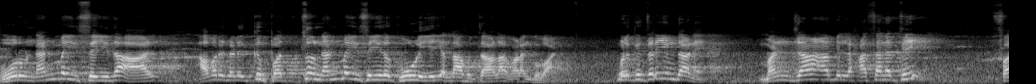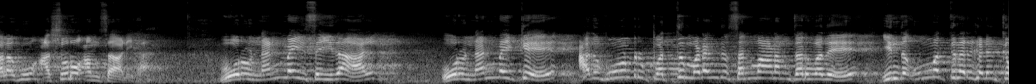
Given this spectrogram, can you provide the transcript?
ஒரு நன்மை செய்தால் அவர்களுக்கு பத்து நன்மை செய்த கூலியை அல்லாஹு தாலா வழங்குவான். உங்களுக்கு தெரியும் தானே? மன்ஜா அபில் ஹசனத்தி ஃபலஹு அசுரு அம்சாலிஹா. ஒரு நன்மை செய்தால் ஒரு நன்மைக்கு அது போன்று பத்து மடங்கு சன்மானம் தருவது இந்த உம்மத்தினர்களுக்கு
